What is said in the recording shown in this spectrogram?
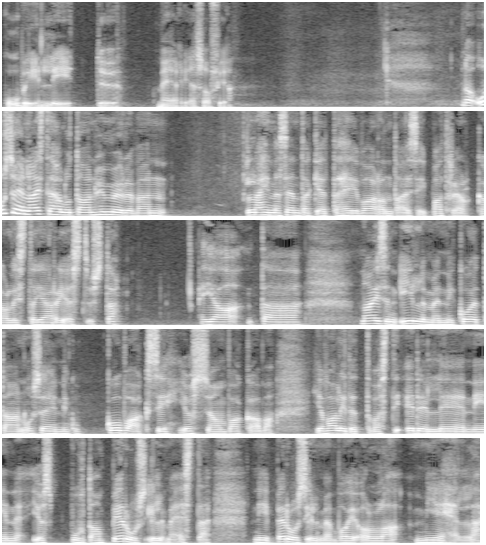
kuviin liittyy, Meeri ja Sofia? No usein naisten halutaan hymyilevän lähinnä sen takia, että he ei vaarantaisi patriarkaalista järjestystä. Ja tämä naisen ilme niin koetaan usein niin kuin kovaksi, jos se on vakava. Ja valitettavasti edelleen, niin jos puhutaan perusilmeestä, niin perusilme voi olla miehellä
